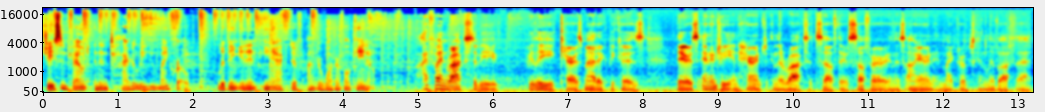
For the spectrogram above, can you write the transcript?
Jason found an entirely new microbe living in an inactive underwater volcano. I find rocks to be really charismatic because there's energy inherent in the rocks itself. There's sulfur and there's iron, and microbes can live off that.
